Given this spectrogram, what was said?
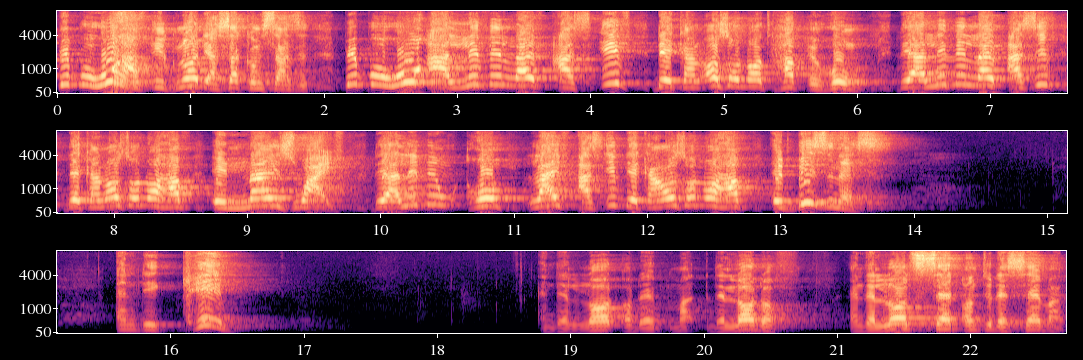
People who have ignored their circumstances. People who are living life as if they can also not have a home. They are living life as if they can also not have a nice wife. They are living home life as if they can also not have a business. And they came. And the Lord of the, the Lord of and the Lord said unto the servant,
